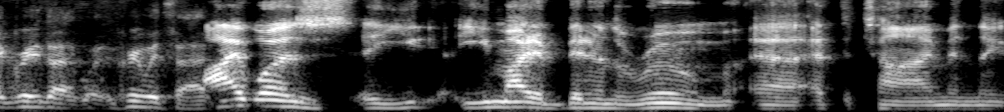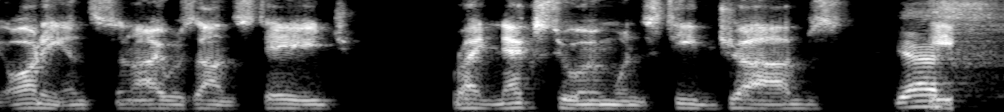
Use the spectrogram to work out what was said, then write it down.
agree that agree with that. I was, uh, you, you might have been in the room uh, at the time in the audience, and I was on stage right next to him when Steve Jobs yes.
